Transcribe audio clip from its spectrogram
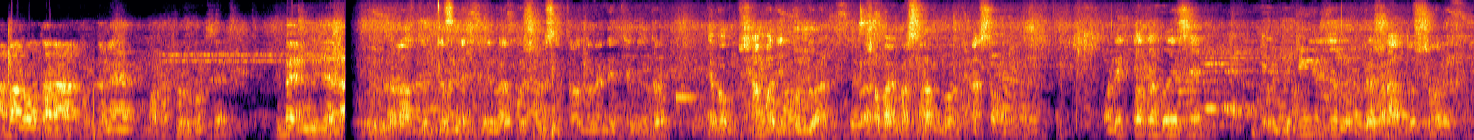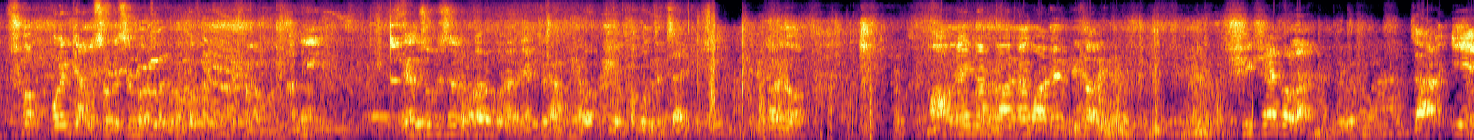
আবারও তারা ওখানে বসা শুরু করছে। ইভেন বিভিন্ন রাজনৈতিক দলের নেতৃবৃন্দ এবং সাংবাদিক বন্ধুরা, সবাই আমার সালাম অনেক কথা হয়েছে। এই মিটিংয়ের যে উদ্দেশ্য আদর্শ সব পয়েন্টে আলোচনা হয়েছে, নতুন কোনো। আমি রেঞ্জ অফিসারের কথা বলতে চাই। এটা হলো মাউনাইগঞ্জ নয়না ওয়ার্ডের ভিতরে সীসা গলা যার ইয়ে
